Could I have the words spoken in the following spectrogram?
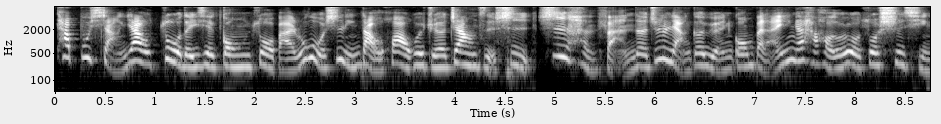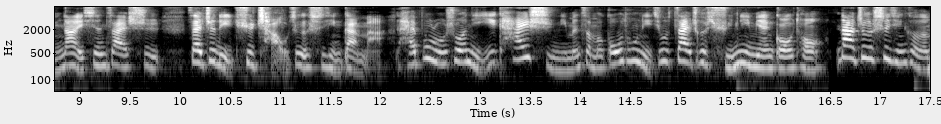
他不想要做的一些工作吧。如果我是领导的话，我会觉得这样子是是很烦的。就是两个员工本来应该好好的有做事情，那你现在是在这里去吵这个事情干嘛？还不如说你一开始你们怎么沟通，你就在这个群里面沟通。那这个事情可能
